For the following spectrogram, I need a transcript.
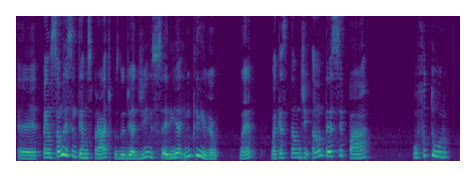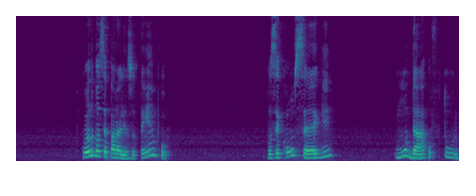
É, pensando isso em termos práticos do dia a dia, isso seria incrível, né? Uma questão de antecipar o futuro, quando você paralisa o tempo, você consegue mudar o futuro.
